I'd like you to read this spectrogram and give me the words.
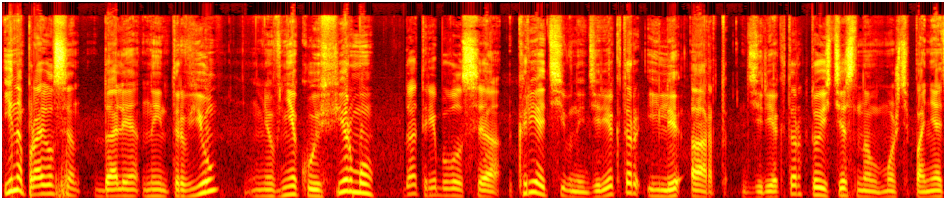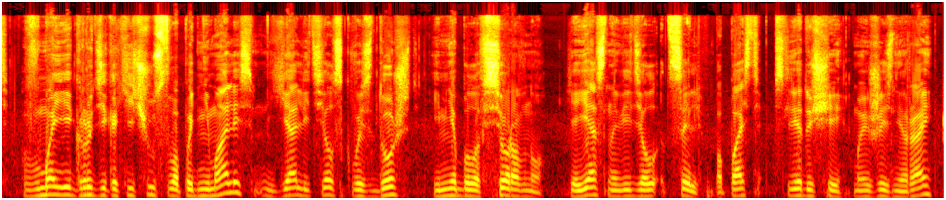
И направился далее на интервью в некую фирму, Туда требовался креативный директор или арт-директор. То, естественно, вы можете понять, в моей груди какие чувства поднимались. Я летел сквозь дождь, и мне было все равно. Я ясно видел цель попасть в следующий в моей жизни рай –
